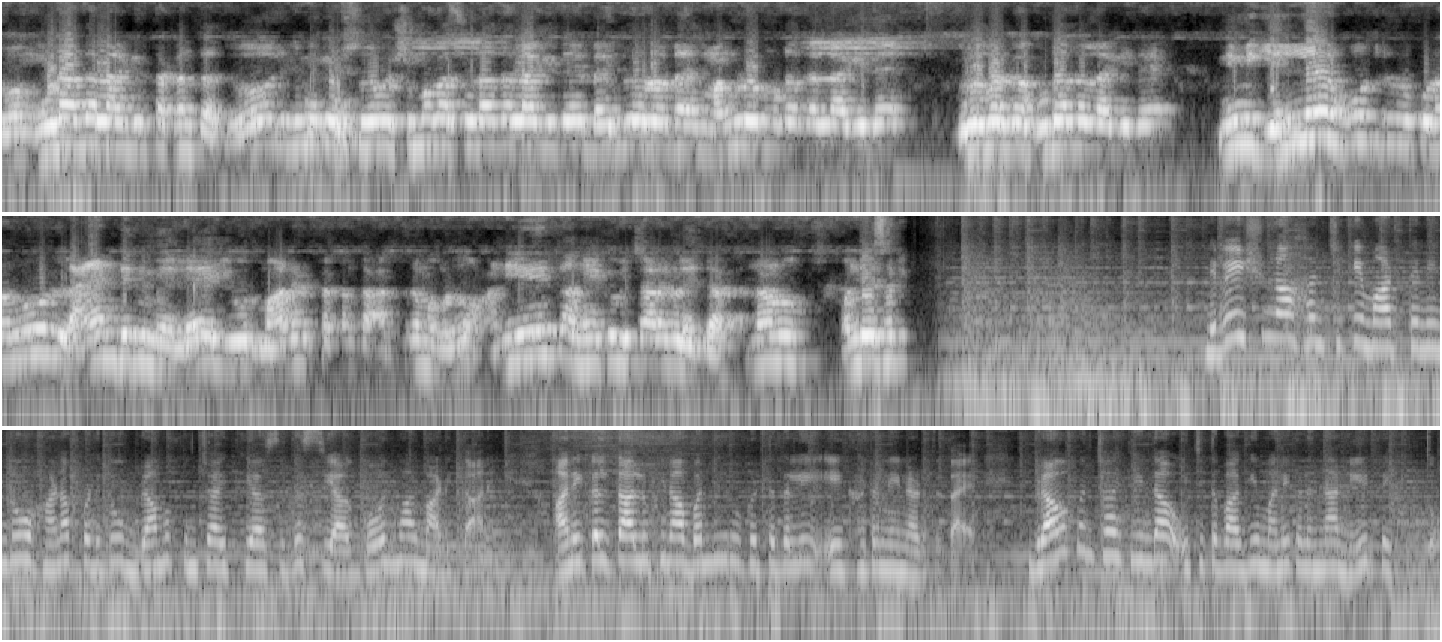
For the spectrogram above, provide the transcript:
ಸೊ, ಮೂಡಾದಲ್ಲಾಗಿರ್ತಕ್ಕಂಥದ್ದು, ನಿಮಗೆ ಶಿವಮೊಗ್ಗ ಸೂಡಾದಲ್ಲಾಗಿದೆ, ಬೆಂಗಳೂರು ಮಂಗಳೂರು ಮೂಡಾದಲ್ಲಾಗಿದೆ, ಗುಲ್ಬರ್ಗ ಗೂಡಾದಲ್ಲಾಗಿದೆ, ನಿಮಗೆ ಎಲ್ಲೇ ಹೋದ್ರು ಕೂಡ ಲ್ಯಾಂಡಿನ ಮೇಲೆ ಇವ್ರು ಮಾಡಿರ್ತಕ್ಕಂಥ ಅಕ್ರಮಗಳು ಅನೇಕ ಅನೇಕ ವಿಚಾರಗಳಿದ್ದಾವೆ. ನಾನು ಒಂದೇ ಸರಿ ನಿವೇಶನ ಹಂಚಿಕೆ ಮಾಡ್ತೇನೆಂದು ಹಣ ಪಡೆದು ಗ್ರಾಮ ಪಂಚಾಯಿತಿಯ ಸದಸ್ಯ ಗೋಲ್ಮಾಲ್ ಮಾಡಿದ್ದಾನೆ. ಆನೇಕಲ್ ತಾಲೂಕಿನ ಬನ್ನೀರುಘಟ್ಟದಲ್ಲಿ ಈ ಘಟನೆ ನಡೆದಿದೆ. ಗ್ರಾಮ ಪಂಚಾಯಿತಿಯಿಂದ ಉಚಿತವಾಗಿ ಮನೆಗಳನ್ನು ನೀಡಬೇಕಿತ್ತು.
